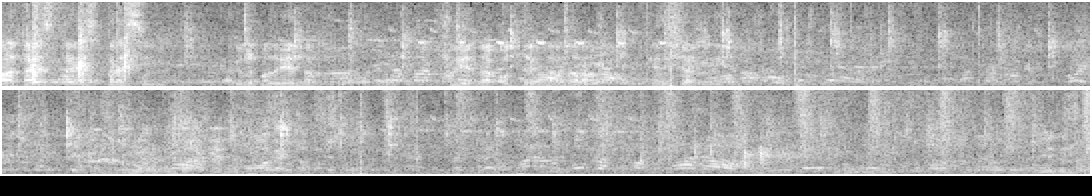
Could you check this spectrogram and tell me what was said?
Ale to jest, to jest presji. Już potem jedna, czuję na oddech na, na piersiach. Jeden mecz.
